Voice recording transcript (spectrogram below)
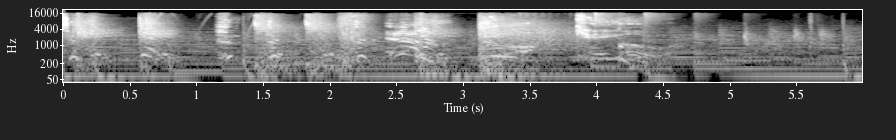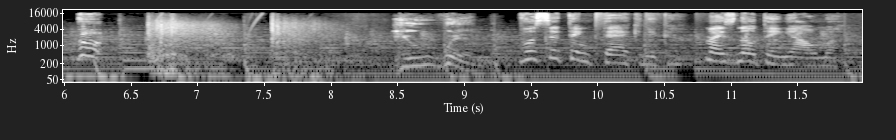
KO. You win. Você tem técnica, mas não tem alma.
